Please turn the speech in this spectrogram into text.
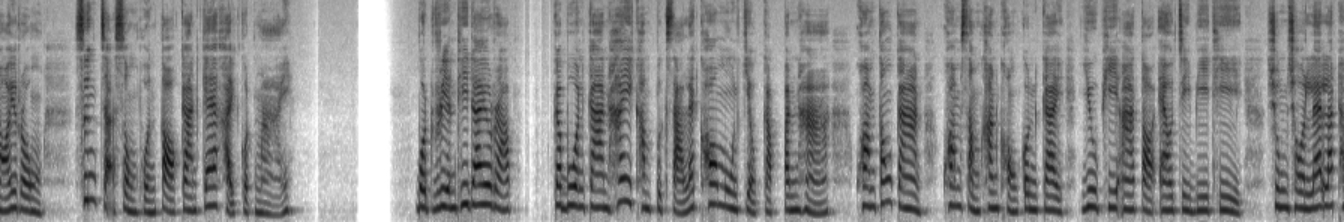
น้อยลง ซึ่งจะส่งผลต่อการแก้ไขกฎหมาย บทเรียนที่ได้รับ กระบวนการให้คำปรึกษาและข้อมูลเกี่ยวกับปัญหา ความต้องการ ความสำคัญของกลไก UPR ต่อ LGBT ชุมชนและรัฐ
